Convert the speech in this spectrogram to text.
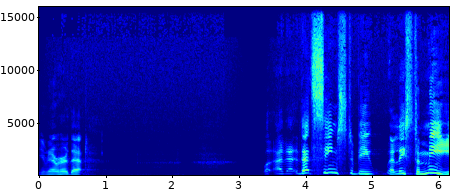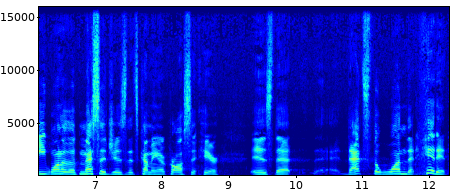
You've never heard that? Well, that, seems to be, at least to me, one of the messages that's coming across it here is that that's the one that hit it.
